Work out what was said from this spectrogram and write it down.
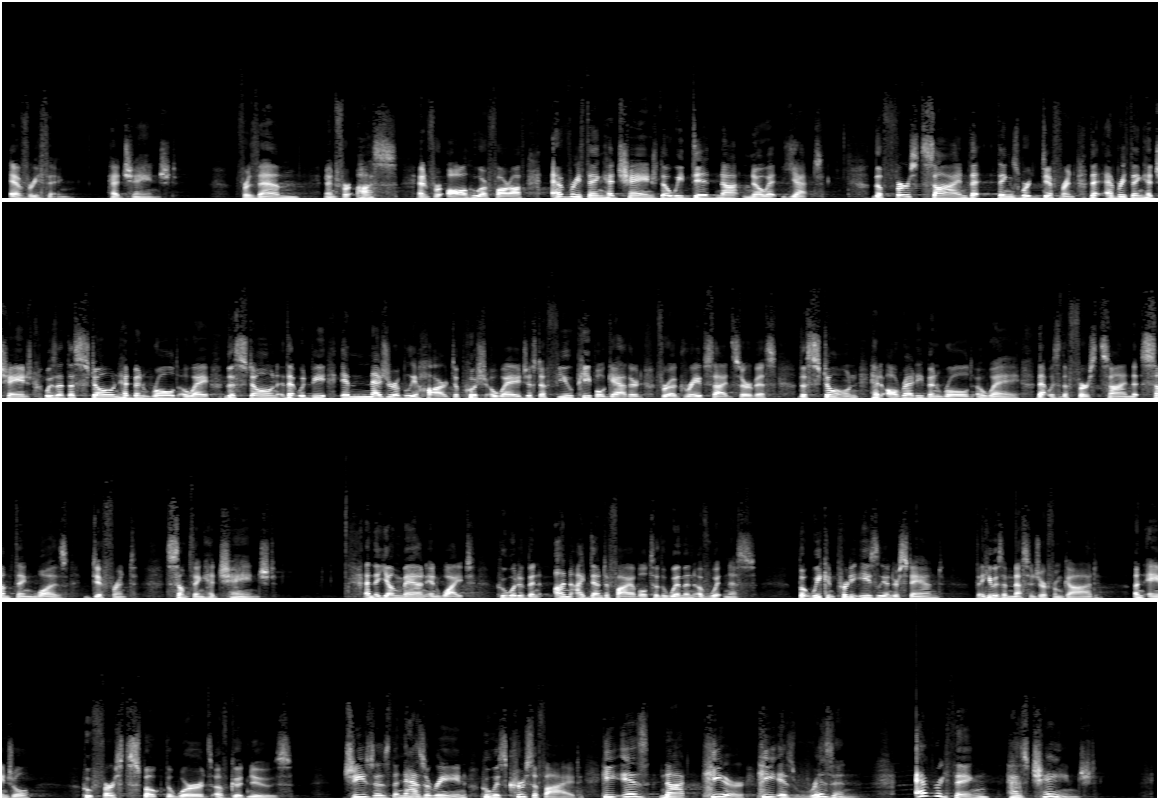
everything had changed. For them and for us and for all who are far off, everything had changed, though we did not know it yet. The first sign that things were different, that everything had changed, was that the stone had been rolled away. The stone that would be immeasurably hard to push away just a few people gathered for a graveside service. The stone had already been rolled away. That was the first sign that something was different. Something had changed. And the young man in white, who would have been unidentifiable to the women of witness, but we can pretty easily understand that he was a messenger from God, an angel who first spoke the words of good news. Jesus, the Nazarene, who was crucified. He is not here. He is risen. Everything has changed.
